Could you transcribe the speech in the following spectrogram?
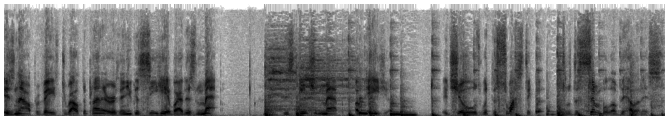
is now pervades throughout the planet Earth, and you can see here by this map, this ancient map of Asia. It shows with the swastika, which was the symbol of the Hellenists.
